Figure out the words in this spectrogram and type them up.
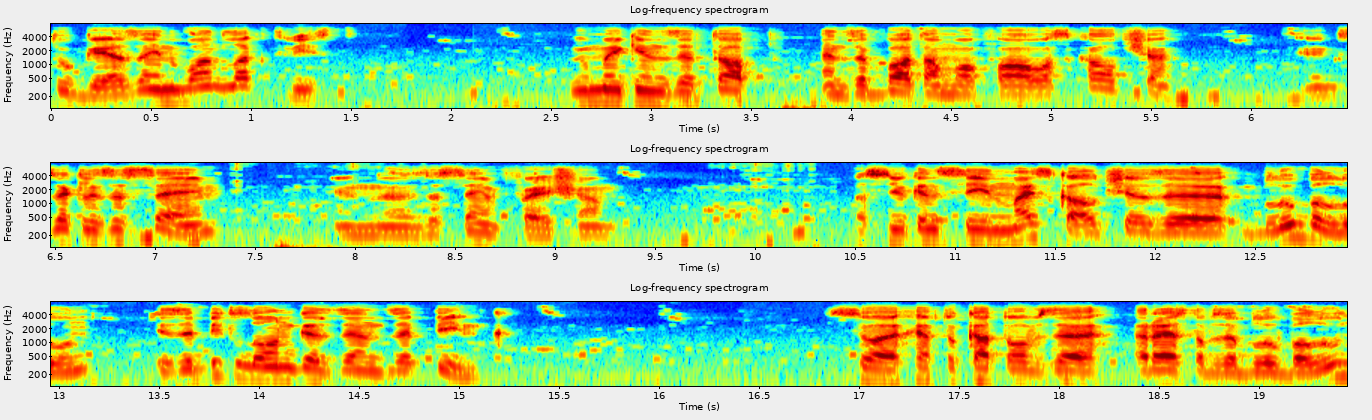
together in one lock twist. We're making the top and the bottom of our sculpture exactly the same in uh, the same fashion. As you can see in my sculpture the blue balloon is a bit longer than the pink. So I have to cut off the rest of the blue balloon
